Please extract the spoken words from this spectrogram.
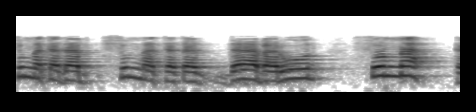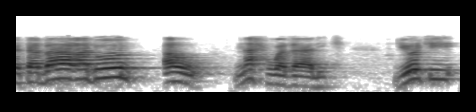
ثم تدب ثم تتدابرون ثم تتباغدون أو نحو ذلك diyor ki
